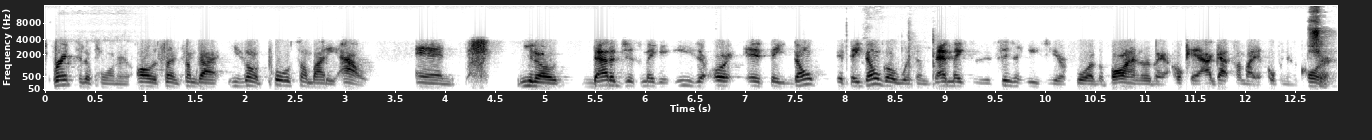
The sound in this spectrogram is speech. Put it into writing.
sprint to the corner, all of a sudden some guy he's gonna pull somebody out, and you know that'll just make it easier. Or if they don't, if they don't go with him, that makes the decision easier for the ball handler. Like, okay, I got somebody open in the corner. Sure.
